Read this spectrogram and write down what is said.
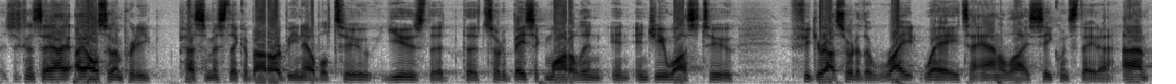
I was just going to say, I, I also am pretty pessimistic about our being able to use the, the sort of basic model in, in, in GWAS to figure out sort of the right way to analyze sequence data. Um,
